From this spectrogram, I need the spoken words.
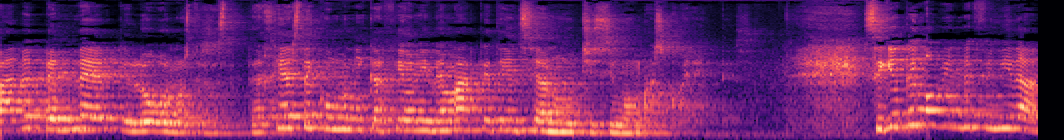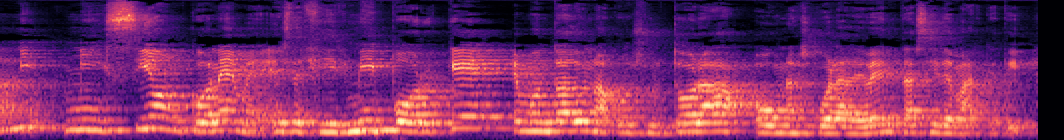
va a depender que luego nuestras estrategias de comunicación y de marketing sean muchísimo más coherentes. Si yo tengo bien definida mi misión con M, es decir, mi por qué he montado una consultora o una escuela de ventas y de marketing,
